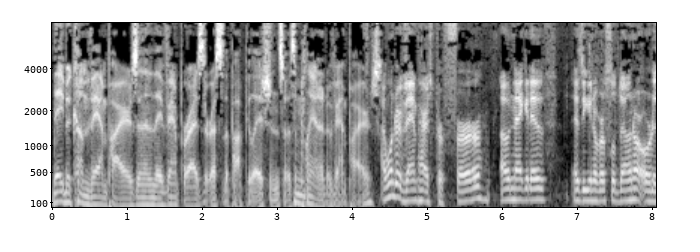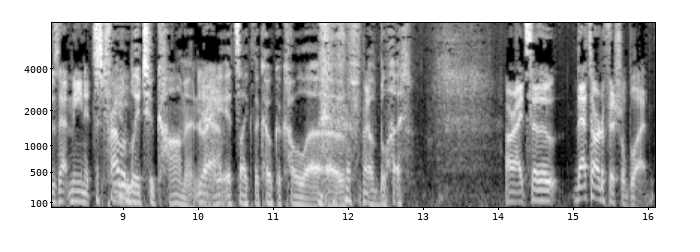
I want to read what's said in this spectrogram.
they become vampires, and then they vampirize the rest of the population. So it's a planet of vampires. I wonder if vampires prefer O negative as a universal donor, or does that mean it's, It's too- probably too common, right? Yeah. It's like the Coca Cola of, of blood. All right, so that's artificial blood.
